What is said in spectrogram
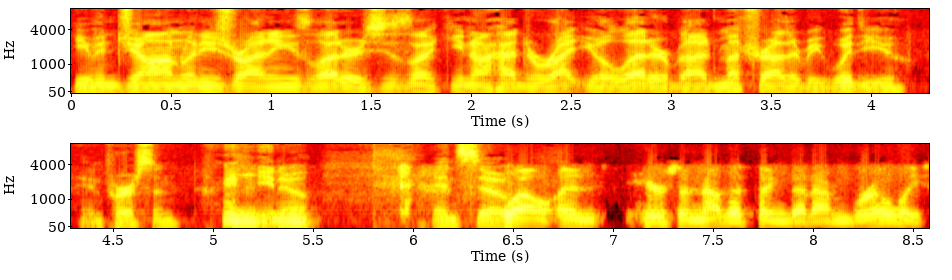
even John when he's writing his letters, he's like, you know, I had to write you a letter, but I'd much rather be with you in person. Mm-hmm. you know. And so, well, and here's another thing that I'm really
